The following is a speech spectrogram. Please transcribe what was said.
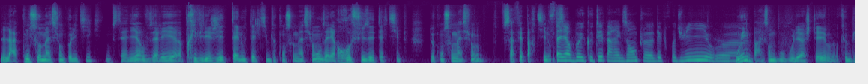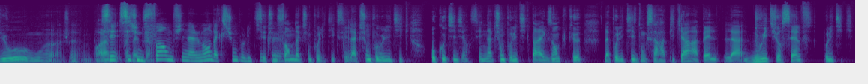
la consommation politique, c'est-à-dire vous allez euh, privilégier tel ou tel type de consommation, vous allez refuser tel type de consommation. Ça fait partie. C'est-à-dire boycotter, par exemple, des produits ou euh, Oui, par exemple, vous voulez acheter que bio. ou je, voilà, C'est une forme, finalement, d'action politique. C'est une forme d'action politique. C'est l'action politique au quotidien. C'est une action politique, par exemple, que la politique, donc Sarah Picard, appelle la do-it-yourself politique.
